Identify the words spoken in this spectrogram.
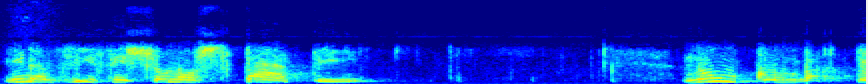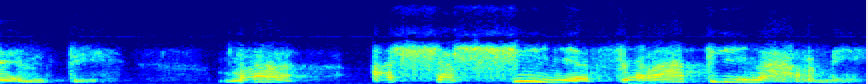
I nazisti sono stati non combattenti, ma assassini efferati in armi.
